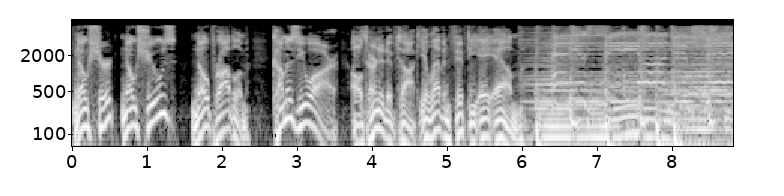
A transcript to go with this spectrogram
No shirt, no shoes, no problem. Come as you are. Alternative Talk, 1150 AM. You see a gypsy.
